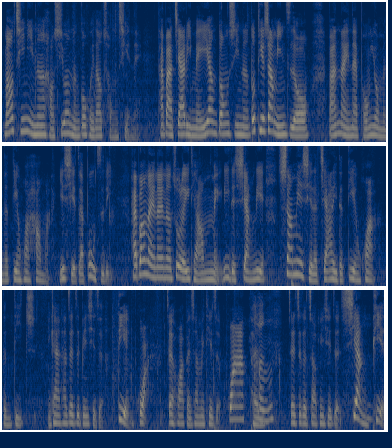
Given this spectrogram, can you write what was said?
毛奇尼呢，好希望能够回到从前呢。他把家里每一样东西呢都贴上名字哦，把奶奶朋友们的电话号码也写在布子里，还帮奶奶呢做了一条美丽的项链，上面写了家里的电话跟地址。你看，他在这边写着电话，在花盆上面贴着花盆，在这个照片写着相片，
